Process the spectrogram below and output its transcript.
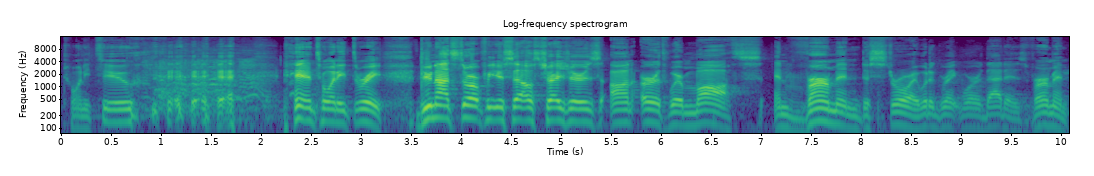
22, and 23. Do not store up for yourselves treasures on earth where moths and vermin destroy. What a great word that is vermin.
